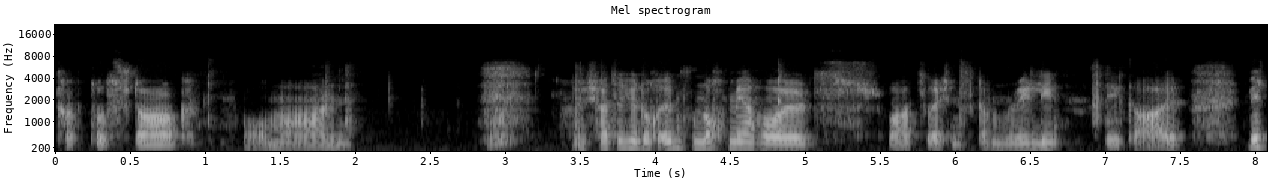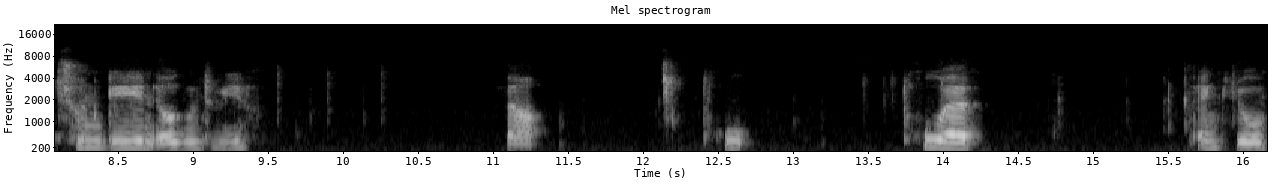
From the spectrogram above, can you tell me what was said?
Kaktus stark. Oh man. Ich hatte hier doch irgendwo noch mehr Holz. Schwarzzeichen dann really egal. Wird schon gehen irgendwie. Ja. Tru Truhe. Thank you.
